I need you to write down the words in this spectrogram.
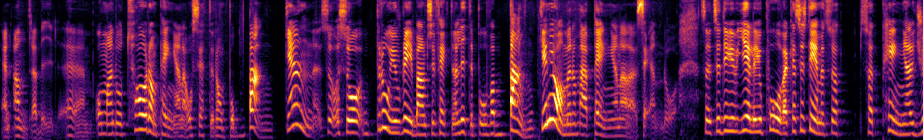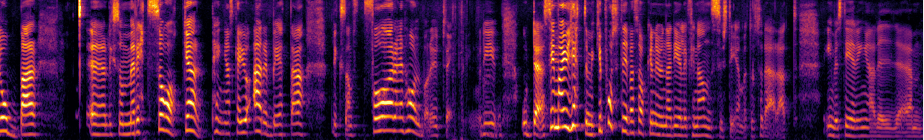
en andra bil. Eh, om man då tar de pengarna och sätter dem på banken så, så beror ju reboundseffekterna lite på vad banken gör med de här pengarna sen. Då. Så, så det gäller ju att påverka systemet så att, så att pengar jobbar eh, liksom med rätt saker. Pengar ska ju arbeta liksom, för en hållbar utveckling. Och, det, och där ser man ju jättemycket positiva saker nu när det gäller finanssystemet och sådär. Att investeringar i ehm,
